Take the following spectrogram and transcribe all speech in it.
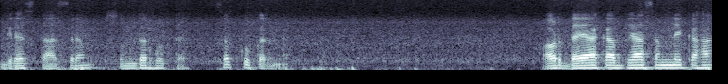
गृहस्थ आश्रम सुंदर होता है। सबको करना है। और दया का अभ्यास हमने कहा।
